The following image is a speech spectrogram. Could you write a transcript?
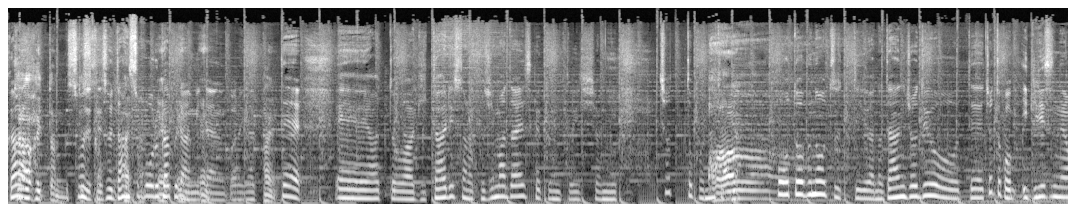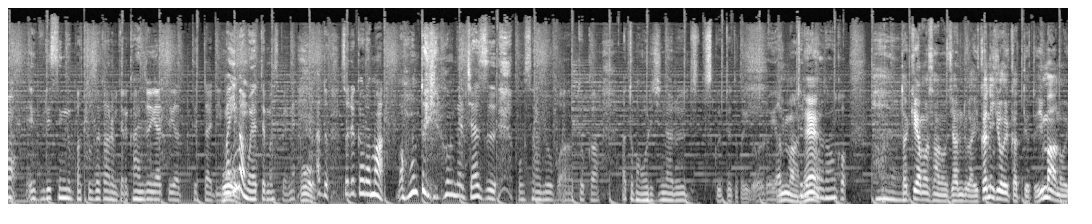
が入ったんですか？そうですね、そういうダンスホール楽団みたいな。なのからやって、えーあとはギタリストの小島大輔君と一緒にちょっとこうなんかなあポート・オブ・ノーツっていうあの男女デュオでちょっとこうイギリスのエブリシング・バット・ザ・カールみたいな感じのやつやってたり、まあ、今もやってますけどね。あとそれからまあ、まあ、本当にいろんなジャズボサノバとかあとまあオリジナル作ってとかいろいろやってるからなんか、はい。竹山さんのジャンルがいかに広いかっていうと今あの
